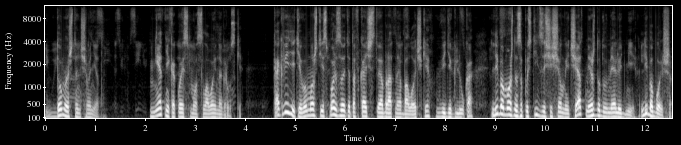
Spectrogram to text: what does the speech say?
Думаю, что ничего нет. Нет никакой смысловой нагрузки. Как видите, вы можете использовать это в качестве обратной оболочки в виде глюка, либо можно запустить защищенный чат между двумя людьми, либо больше.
